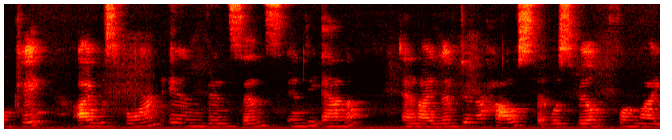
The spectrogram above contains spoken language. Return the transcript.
Okay, I was born in Vincennes, Indiana, and I lived in a house that was built for my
